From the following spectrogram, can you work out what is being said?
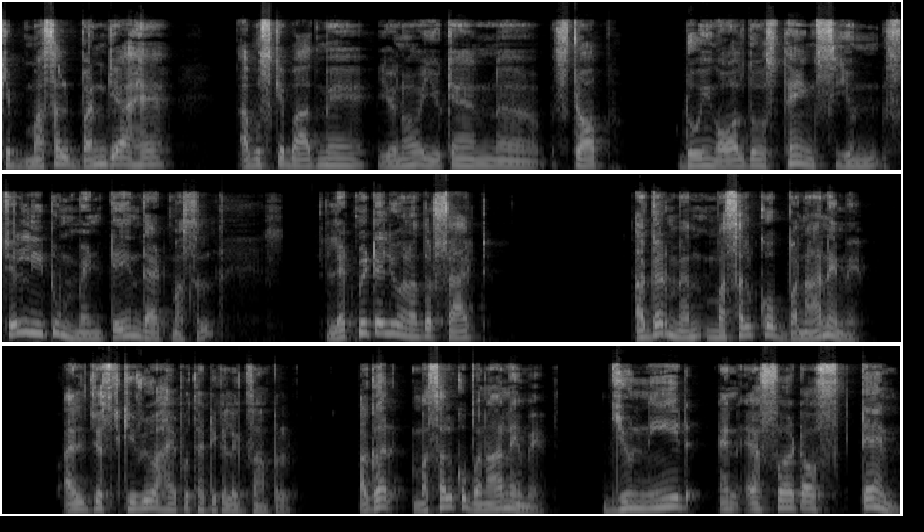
कि मसल बन गया है अब उसके बाद में you know you can stop doing all those things you still need to maintain that muscle let me tell you another fact अगर मसल को बनाने में I just give you hypothetical example अगर मसल को बनाने में you need an effort of ten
